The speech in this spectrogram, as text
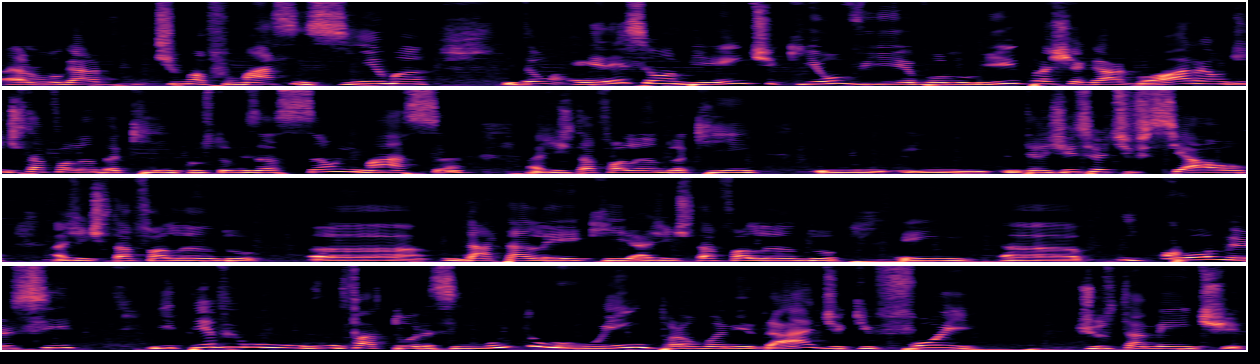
era um lugar tinha uma fumaça em cima. Então, esse é um ambiente que eu vi evoluir para chegar agora, onde a gente está falando aqui em customização em massa, a gente está falando aqui em, em, inteligência artificial, a gente está falando uh, data lake, a gente está falando em uh, e-commerce e teve um, um fator assim muito ruim para a humanidade que foi justamente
